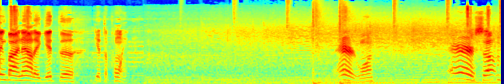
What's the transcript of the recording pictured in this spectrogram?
Think by now they get the get the point. There's one. There's something.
